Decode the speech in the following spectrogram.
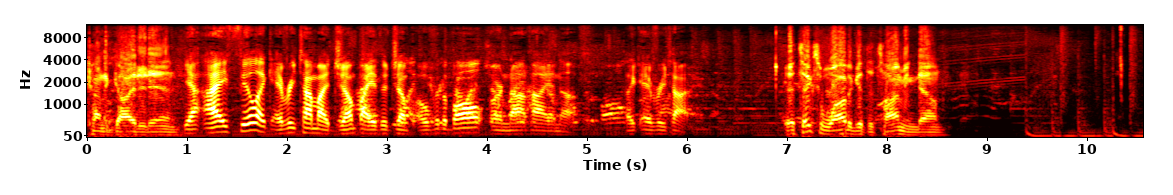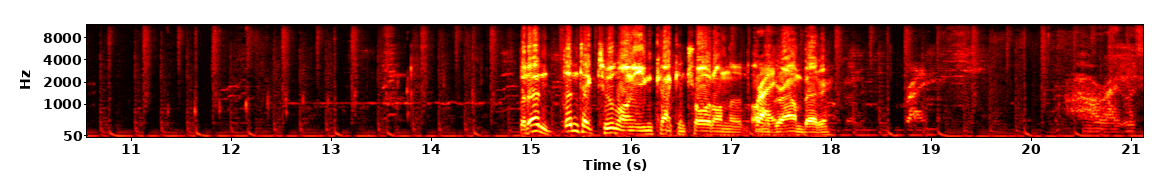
kind of guide it in. Yeah, I feel like every time I jump, I either feel jump like over the ball jump, or not high enough. ball Like every time. It takes a while to get the timing down. But it doesn't, doesn't take too long. You can kind of control it on the on Right. the ground better. Right. All right. Let's,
